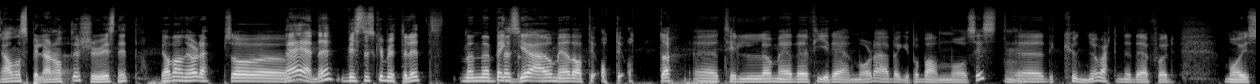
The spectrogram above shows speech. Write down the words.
Ja, nå spiller han 87 i snitt. da. Ja da, han gjør det. Så Jeg er enig, hvis det skulle bytte litt. Men eh, begge så- er jo med da til 88. Eh, til og med det 4-1-målet er begge på banen nå sist. Mm. Eh, det kunne jo vært en idé for Moyes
